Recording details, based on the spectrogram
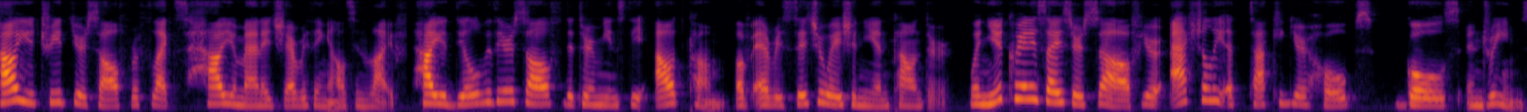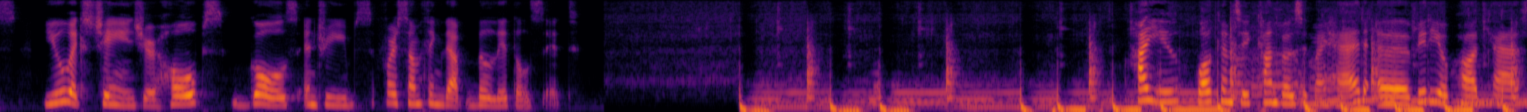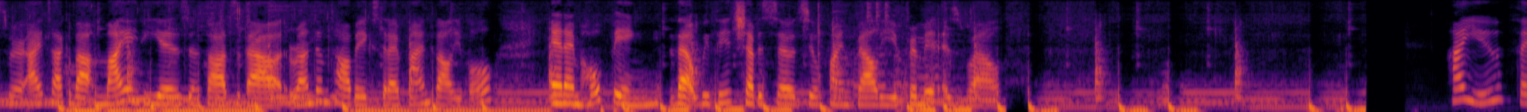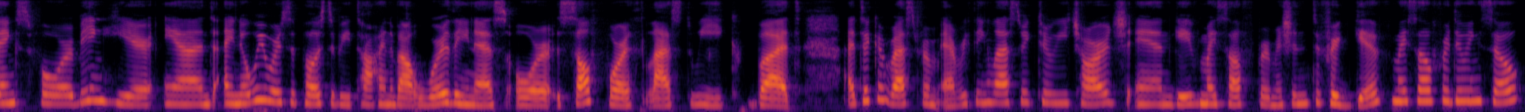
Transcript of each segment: How you treat yourself reflects how you manage everything else in life. How you deal with yourself determines the outcome of every situation you encounter. When you criticize yourself, you're actually attacking your hopes, goals, and dreams. You exchange your hopes, goals, and dreams for something that belittles it. Hi, you. Welcome to Convos in My Head, a video podcast where I talk about my ideas and thoughts about random topics that I find valuable. And I'm hoping that with each episode, you'll find value from it as well. Hi, you. Thanks for being here. And I know we were supposed to be talking about worthiness or self worth last week, but I took a rest from everything last week to recharge and gave myself permission to forgive myself for doing so.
